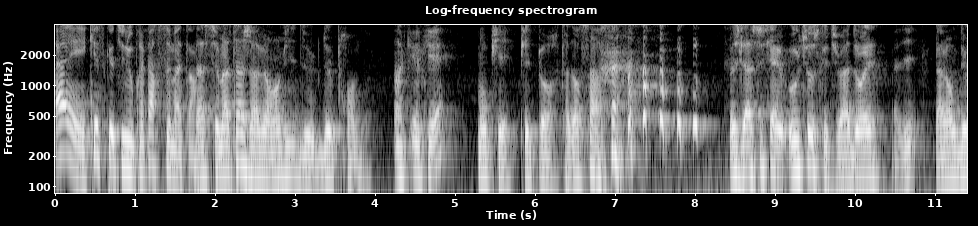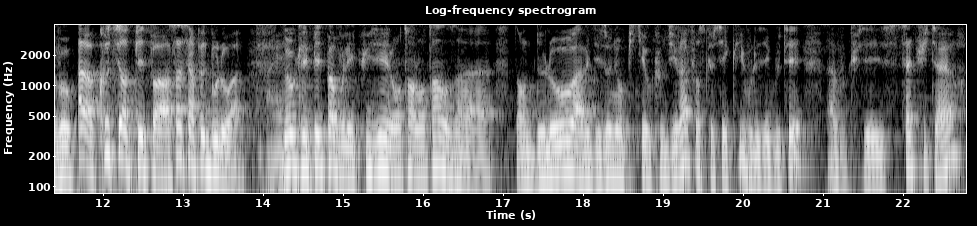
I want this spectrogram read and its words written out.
Allez, qu'est-ce que tu nous prépares ce matin Bah, ce matin, j'avais envie de, de le prendre. Ok, ok. Mon pied, pied de porc. T'adores ça Mais je l'ai associé à autre chose que tu vas adorer. Vas-y. La langue de veau. Alors, croustillant de pied de porc. Alors ça, c'est un peu de boulot. hein. Ouais. Donc, les pieds de porc, vous les cuisez longtemps, longtemps dans un, dans de l'eau avec des oignons piqués au clou de girofle. Lorsque c'est cuit, vous les égouttez. Hein, vous cuisez 7-8 heures.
